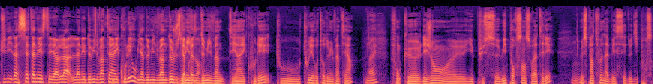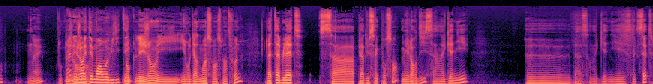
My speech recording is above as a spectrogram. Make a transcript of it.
Tu dis là, cette année, c'est-à-dire là, l'année 2021 écoulée ou bien 2022 jusqu'à 2000 présent? 2021 écoulé, tous tous les retours 2021 Ouais. font que les gens, euh, y plus 8% sur la télé. Mhm. Le smartphone a baissé de 10%. Ouais. Donc Ouais, les gens étaient moins en mobilité. Donc les gens, ils, ils regardent moins sur leur smartphone. La tablette, ça a perdu 5%, mais l'ordi, ça en a gagné... euh, bah, ça en a gagné 5-7.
